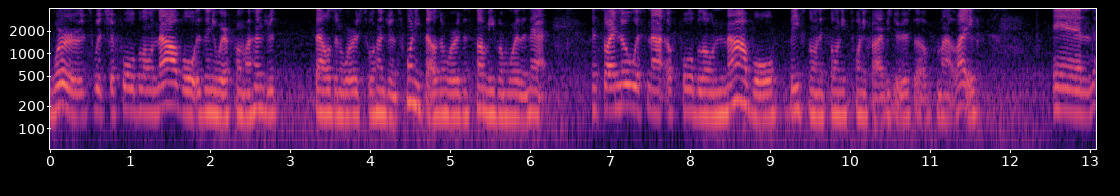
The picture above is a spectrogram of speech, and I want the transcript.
words, which a full-blown novel is anywhere from 100,000 words to 120,000 words, and some even more than that. And so I know it's not a full-blown novel based on it's only 25 years of my life. And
